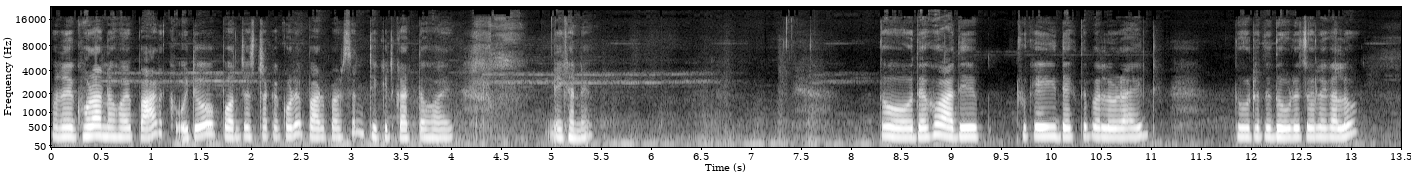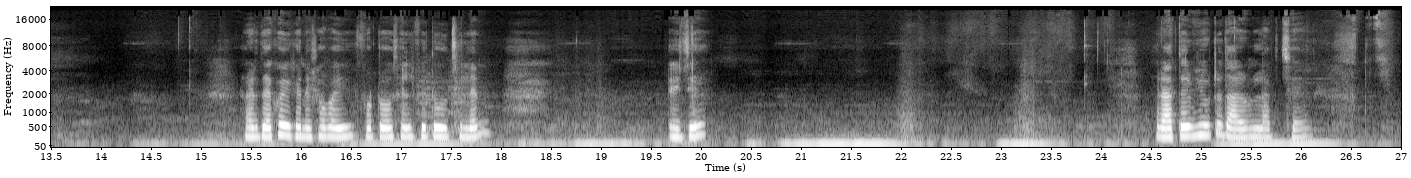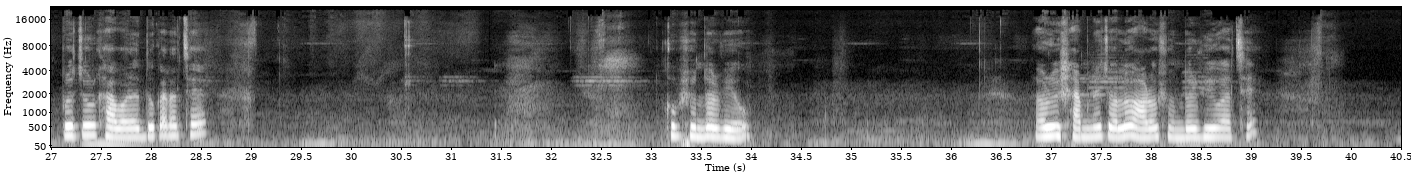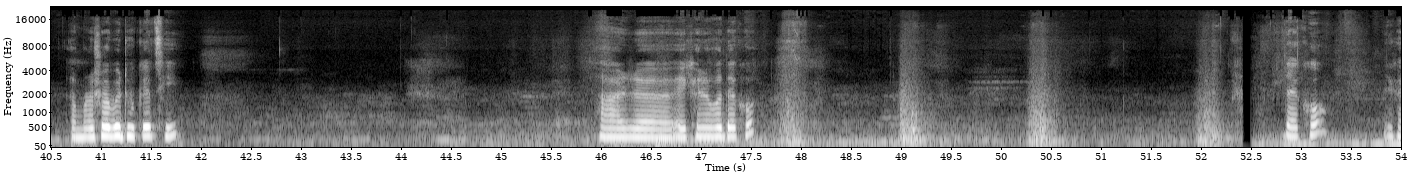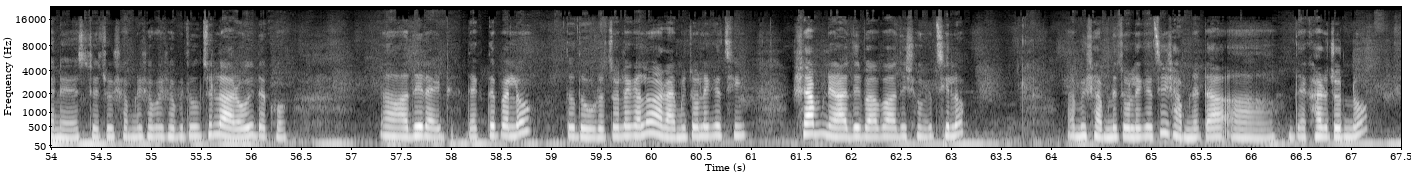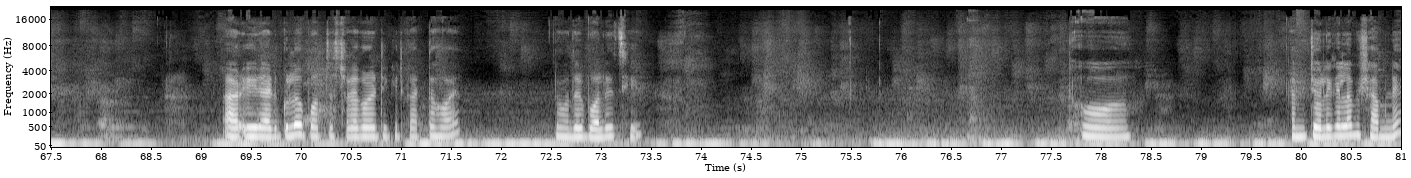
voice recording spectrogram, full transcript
মানে ঘোরানো হয় পার্ক ওইটাও পঞ্চাশ টাকা করে পার পার্সন টিকিট কাটতে হয় এখানে। তো দেখো আদি ঢুকেই দেখতে পেল রাইড তো ওটাতে দৌড়ে চলে গেল। আর দেখো এখানে সবাই ফটো সেলফি তুলছিলেন। এই যে। রাতের ভিউটা দারুণ লাগছে। প্রচুর খাবারের দোকান আছে। খুব সুন্দর ভিউ আর ওই সামনে চলো আরও সুন্দর ভিউ আছে। আমরা সবে ঢুকেছি। আর এখানেও দেখো। দেখো, এখানে স্ট্যাচুর সামনে সবাই ছবি তুলছিল, আর ওই দেখো আদি রাইড দেখতে পেল, তো দৌড়ে চলে গেল, আর আমি চলে গেছি সামনে। আদির বাবা আদির সঙ্গে ছিল। আমি সামনে চলে গেছি, সামনেটা দেখার জন্য। আর এই রাইডগুলো পঞ্চাশ টাকা করে টিকিট কাটতে হয়, তোমাদের বলেছি। তো আমি চলে গেলাম সামনে।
